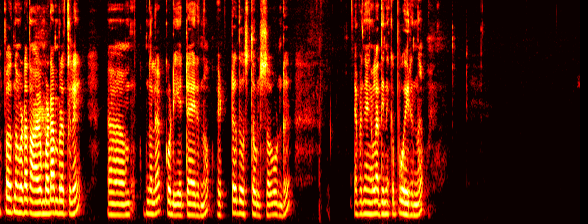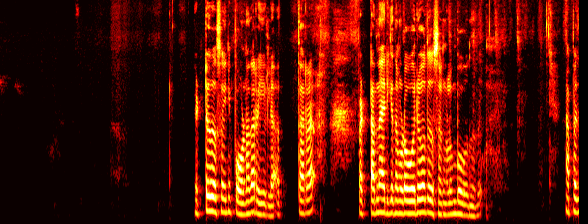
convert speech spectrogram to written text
അപ്പോൾ നമ്മുടെ നാഗമ്പട ഇന്നലെ കൊടിയേറ്റായിരുന്നു. എട്ട് ദിവസത്തെ ഉത്സവമുണ്ട്. അപ്പം ഞങ്ങൾ അതിനൊക്കെ പോയിരുന്നു. എട്ട് ദിവസം ഇനി പോണതറിയില്ല. അത്ര പെട്ടെന്നായിരിക്കും നമ്മുടെ ഓരോ ദിവസങ്ങളും പോകുന്നത്. അപ്പം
